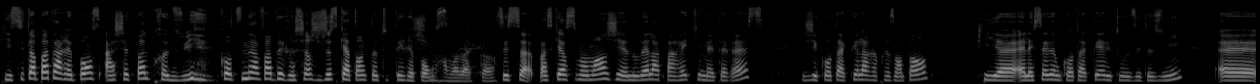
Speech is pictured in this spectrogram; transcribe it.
Puis si t'as pas ta réponse, achète pas le produit. Continue à faire tes recherches jusqu'à temps que tu as toutes tes Je suis réponses. vraiment d'accord. C'est ça. Parce qu'en ce moment, j'ai un nouvel appareil qui m'intéresse. J'ai contacté la représentante. Puis euh, elle essaie de me contacter. Elle est aux États-Unis. Euh,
